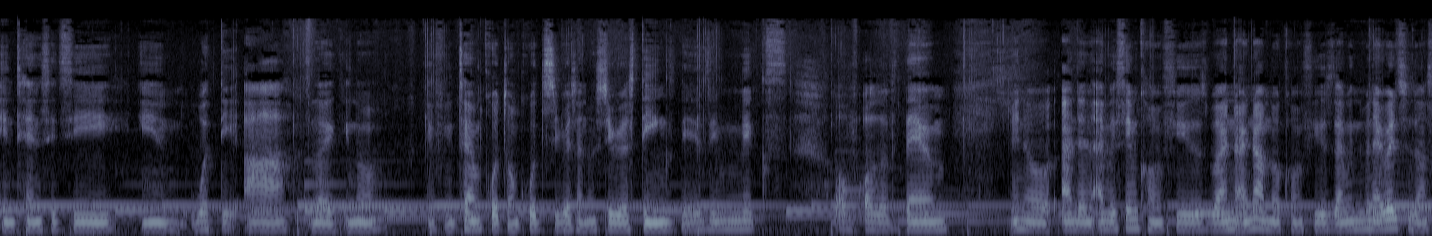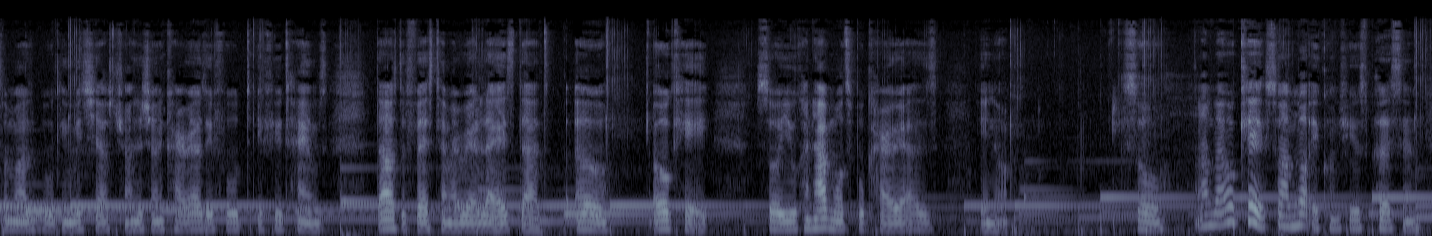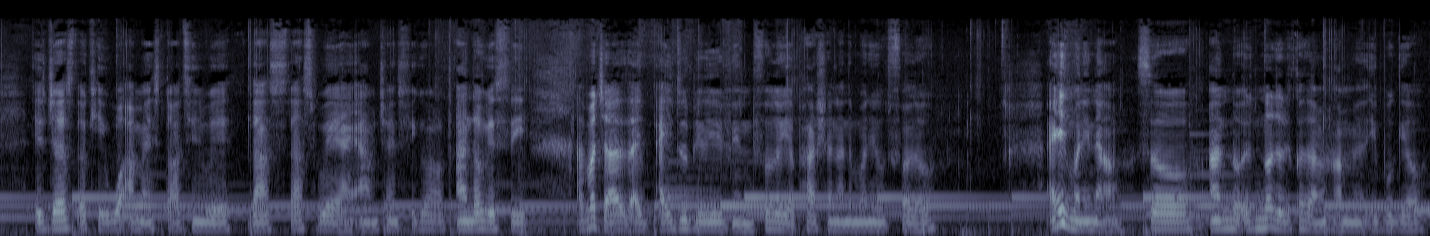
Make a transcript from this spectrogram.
intensity in what they are. Like you know, if you term quote unquote serious and unserious things, there's a mix of all of them you know, and then I may seem confused, but I know, I know I'm not confused. I mean, when I read Susan Sommer's book, in which she has transitioned careers a few, a few times, that was the first time I realized that, oh, okay, so you can have multiple careers, you know, So and I'm like, okay, so I'm not a confused person. It's just okay, what am I starting with? That's that's where I am trying to figure out. And obviously, as much as I, I do believe in follow your passion and the money will follow, I need money now. So and no, it's not just because I'm I'm an able girl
